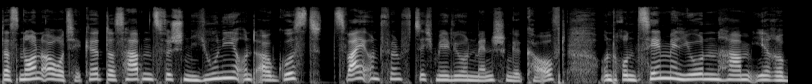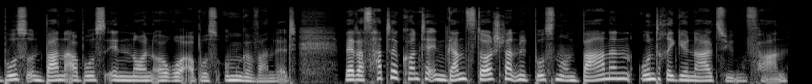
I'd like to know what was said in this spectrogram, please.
Das 9-Euro-Ticket, das haben zwischen Juni und August 52 Millionen Menschen gekauft und rund 10 Millionen haben ihre Bus- und Bahnabos in 9-Euro-Abos umgewandelt. Wer das hatte, konnte in ganz Deutschland mit Bussen und Bahnen und Regionalzügen fahren.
